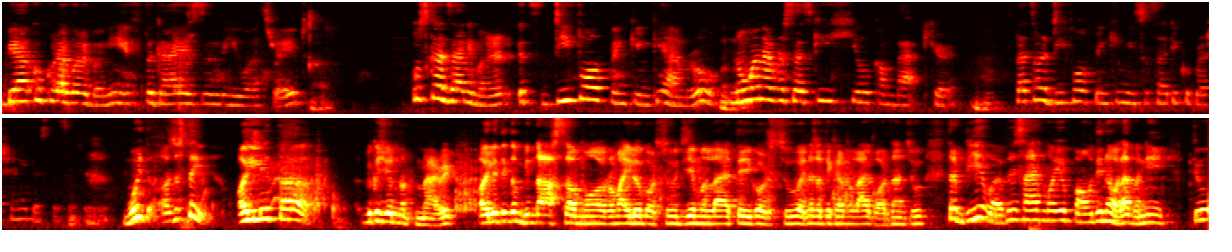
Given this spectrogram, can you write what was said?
बिहाको कुरा गऱ्यो भने if the guy is in the US right उसका जाने भनेर इट्स डिफल्ट थिङ्किङ के हाम्रो. नो वान एभर सेज कि he'll come back here. That's our default thinking सोसाइटीको प्रेसर नै त्यस्तो छ मै त जस्तै अहिले त बिकज युर नट म्यारिड अहिले त एकदम बिन्दास छ म रमाइलो गर्छु जे मन लाग्यो त्यही गर्छु होइन? जतिखेर मन लाग्यो घर जान्छु। तर बिहे भएपछि सायद म यो पाउँदिनँ होला भन्ने त्यो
